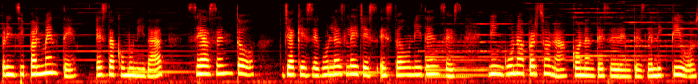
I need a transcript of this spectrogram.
Principalmente, esta comunidad se asentó ya que según las leyes estadounidenses, ninguna persona con antecedentes delictivos,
